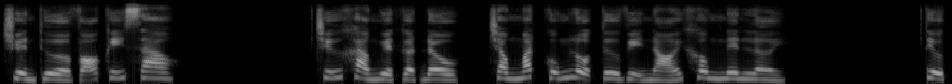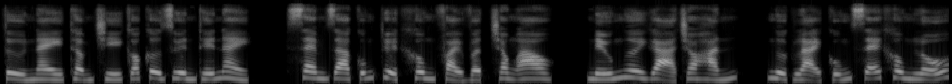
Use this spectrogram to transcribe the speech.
truyền thừa võ kỹ sao? Chữ khả nguyệt gật đầu, trong mắt cũng lộ tư vị nói không nên lời. Tiểu tử này thậm chí có cơ duyên thế này, xem ra cũng tuyệt không phải vật trong ao, nếu ngươi gả cho hắn, ngược lại cũng sẽ không lỗ.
